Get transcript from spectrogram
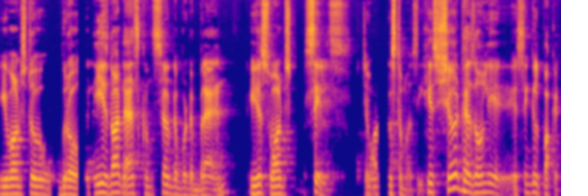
He wants to grow. He is not as concerned about a brand. He just wants sales. Wants customers. His shirt has only a single pocket,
